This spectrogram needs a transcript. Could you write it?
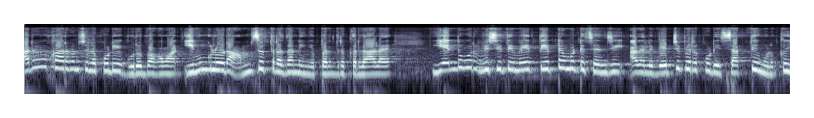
அறிவுக்காரகன் சொல்லக்கூடிய குரு பகவான் இவங்களோட அம்சத்தில் தான் நீங்கள் பிறந்திருக்கிறதால எந்த ஒரு விஷயத்தையுமே திட்டமிட்டு செஞ்சு அதில் வெற்றி பெறக்கூடிய சக்தி உங்களுக்கு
